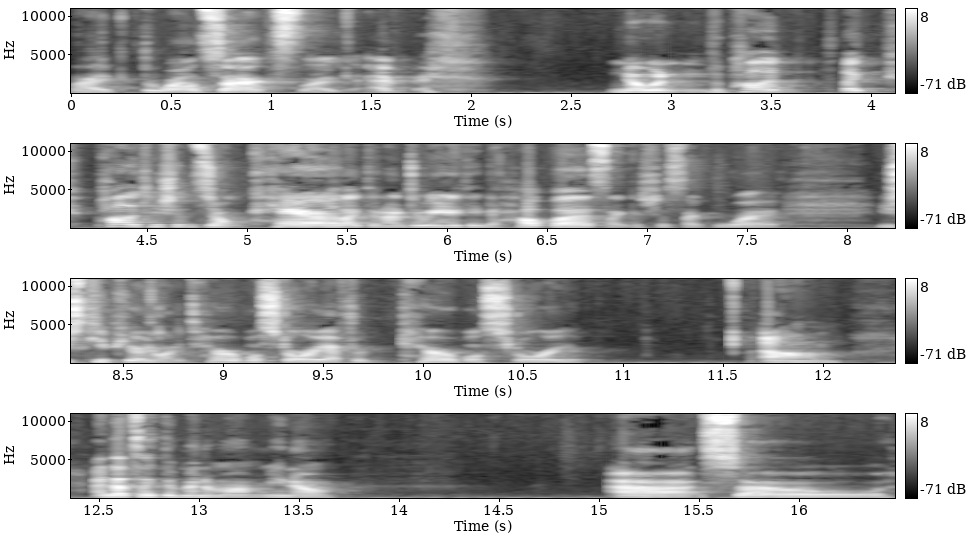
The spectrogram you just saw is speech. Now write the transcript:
Like the world sucks like every, no one the polit like politicians don't care like they're not doing anything to help us like it's just like what you just keep hearing like terrible story after terrible story. Um and that's like the minimum you know? Uh so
